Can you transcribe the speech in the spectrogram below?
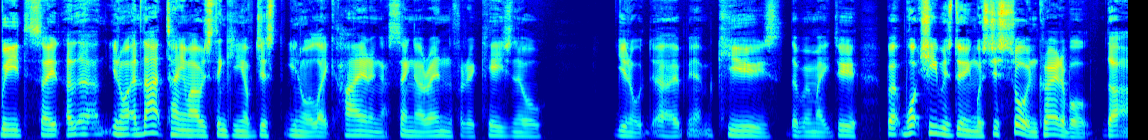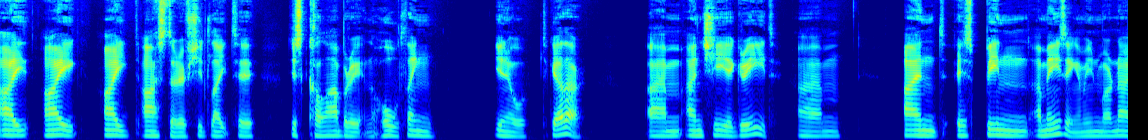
we decided, uh, you know, at that time I was thinking of just you know like hiring a singer in for occasional you know uh, um, cues that we might do. But what she was doing was just so incredible that i i i asked her if she'd like to just collaborate on the whole thing you know together. Um and she agreed. Um and it's been amazing. I mean we're now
